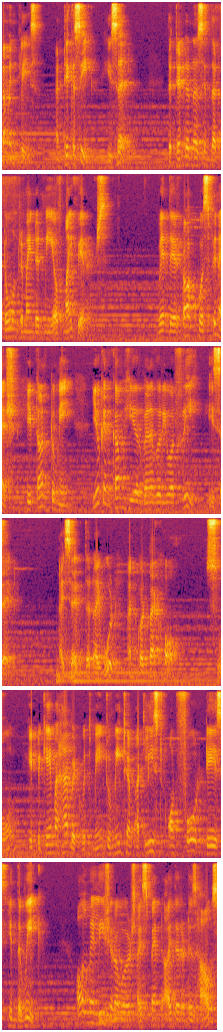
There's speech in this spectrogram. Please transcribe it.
Come in, please, and take a seat, he said. The tenderness in that tone reminded me of my parents. When their talk was finished, he turned to me. You can come here whenever you are free, he said. I said that I would and got back home. Soon it became a habit with me to meet him at least on four days in the week. All my leisure hours I spent either at his house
